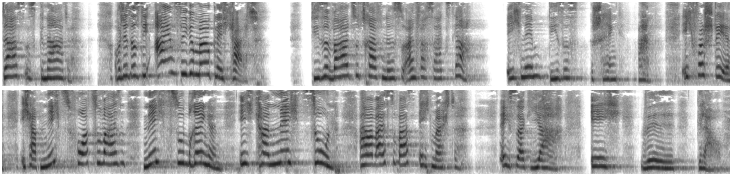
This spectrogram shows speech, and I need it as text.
Das ist Gnade. Und das ist die einzige Möglichkeit, diese Wahl zu treffen, dass du einfach sagst, ja, ich nehme dieses Geschenk an. Ich verstehe, ich habe nichts vorzuweisen, nichts zu bringen. Ich kann nichts tun. Aber weißt du was? Ich möchte. Ich sag ja, ich will glauben.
